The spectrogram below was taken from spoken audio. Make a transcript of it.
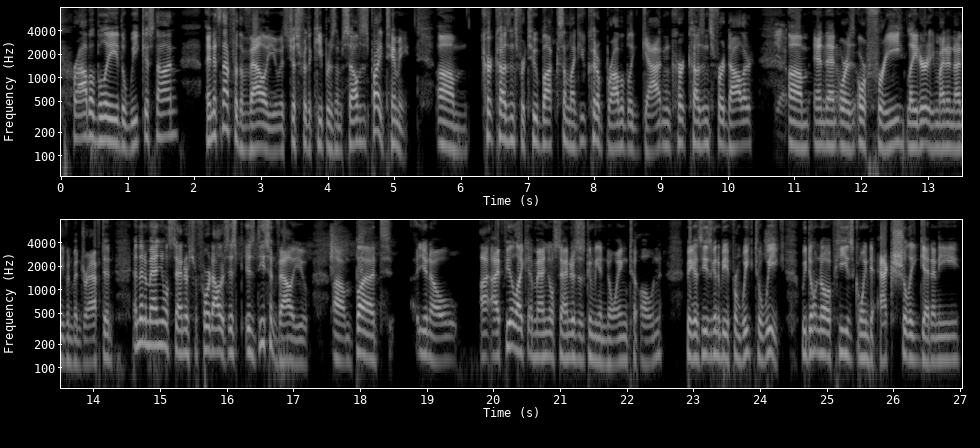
probably the weakest on, and it's not for the value, it's just for the keepers themselves. It's probably Timmy, um, Kirk Cousins for two bucks. I'm like, you could have probably gotten Kirk Cousins for a dollar. Yeah. Um, and then or or free later. He might have not even been drafted. And then Emmanuel Sanders for four dollars is is decent value. Um, but you know, I, I feel like Emmanuel Sanders is going to be annoying to own because he's going to be from week to week. We don't know if he's going to actually get any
